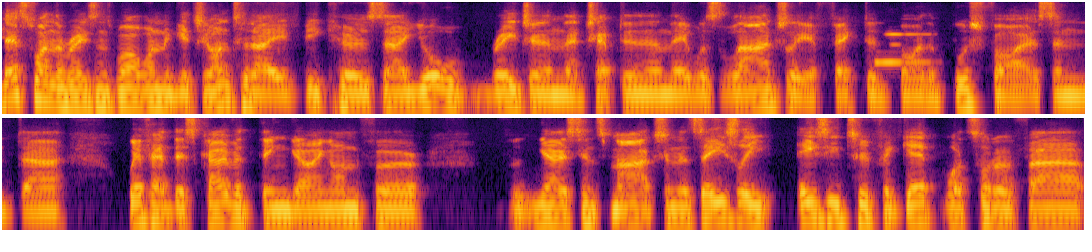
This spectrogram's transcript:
that's one of the reasons why I wanted to get you on today because uh, your region that chapter in there was largely affected by the bushfires, and uh, we've had this COVID thing going on for you know since March, and it's easily easy to forget what sort of uh,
